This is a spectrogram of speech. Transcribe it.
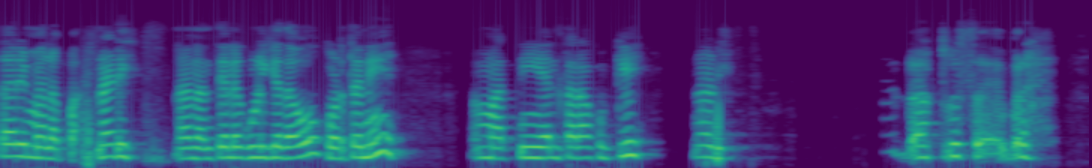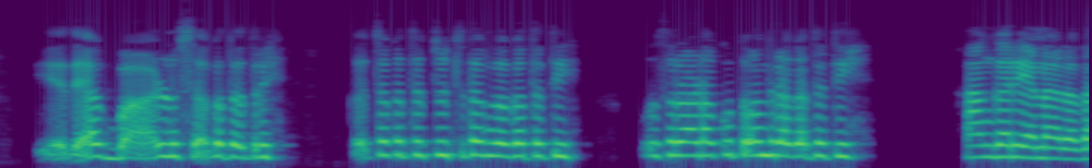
ಸರಿ ಮಲ್ಲಪ್ಪ, ನಡಿ. ನಾನು ಅಂತೆಲ್ಲ ಗುಳಿಗೆ ಅದಾವು, ಕೊಡ್ತೇನೆ. ಮತ್ತು ನೀ ಎಲ್ಲಿ ತರಕ್ಕೆ ಹೋಕ್ಕಿ? ನಡಿ. ಡಾಕ್ಟ್ರ್ ಸಾಹೇಬ್ರ ಎದ್ಯಾಗ ಭಾಳ ನುಸಾಕತ್ತೈತ್ರಿ ಕಚ್ಚ ಕಚ್ಚ ಚುಚ್ಚದಂಗೆ ಆಗತ್ತೈತಿ. ಉಸಿರಾಡಕ್ಕೂ ತೊಂದರೆ ಆಗತ್ತೈತಿ ಹಂಗಾರಿ ಏನಾರದ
